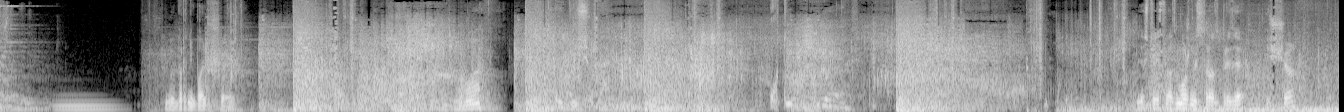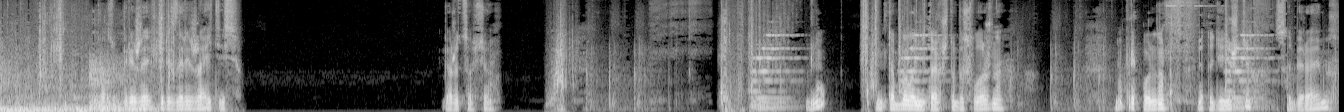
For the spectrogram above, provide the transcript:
Выбор небольшой. О, иди сюда. Ух ты, блядь. Если есть возможность, сразу приза... еще. Сразу перезаряжайтесь. Кажется, все. Ну, это было не так, чтобы сложно. Ну, прикольно. Это денежки. Собираем их.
